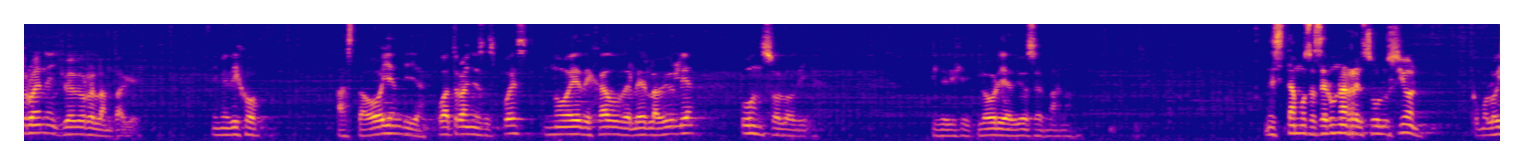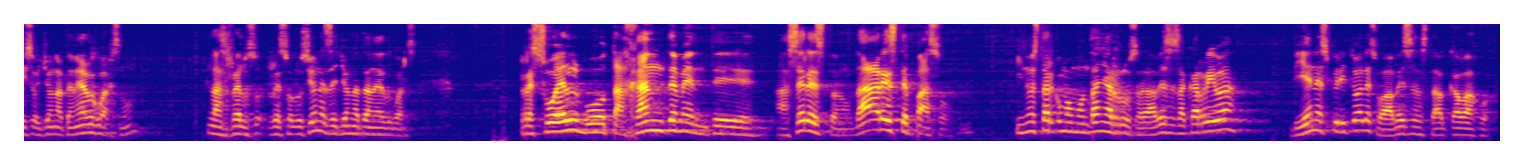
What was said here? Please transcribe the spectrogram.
Truene, llueve o relampague. Y me dijo, hasta hoy en día, cuatro años después, no he dejado de leer la Biblia un solo día. Y le dije, gloria a Dios hermano. Necesitamos hacer una resolución, como lo hizo Jonathan Edwards, ¿no? Las resoluciones de Jonathan Edwards. Resuelvo tajantemente hacer esto, ¿no? dar este paso y no estar como montaña rusa, a veces acá arriba, bien espirituales o a veces hasta acá abajo,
